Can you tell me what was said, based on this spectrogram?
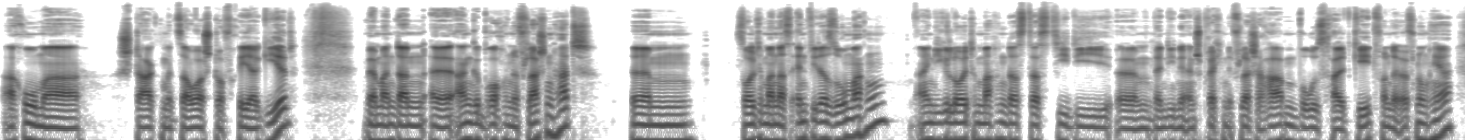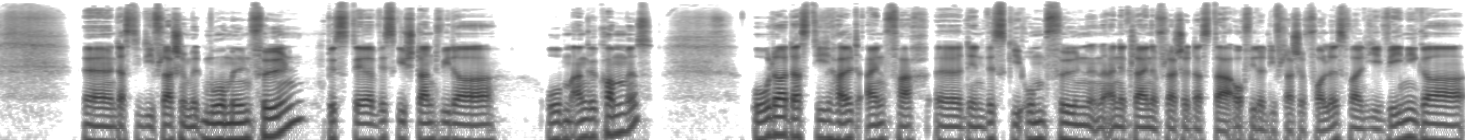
Aroma stark mit Sauerstoff reagiert. Wenn man dann äh, angebrochene Flaschen hat, ähm, sollte man das entweder so machen. Einige Leute machen das, dass die, die, ähm, wenn die eine entsprechende Flasche haben, wo es halt geht von der Öffnung her, äh, dass die die Flasche mit Murmeln füllen, bis der Whiskystand wieder oben angekommen ist. Oder dass die halt einfach äh, den Whisky umfüllen in eine kleine Flasche, dass da auch wieder die Flasche voll ist, weil je weniger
